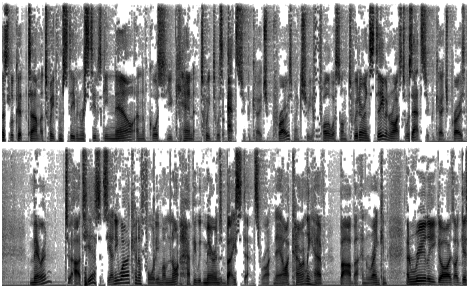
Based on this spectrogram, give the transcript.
Let's look at um, a tweet from Stephen Restivsky now, and of course you can tweet to us at Supercoach Pros. Make sure you follow us on Twitter. And Stephen writes to us at Supercoach Pros. Merrin to RTS. It's the only way I can afford him. I'm not happy with Merrin's base stats right now. I currently have Barber and Rankin, And really, guys, I guess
